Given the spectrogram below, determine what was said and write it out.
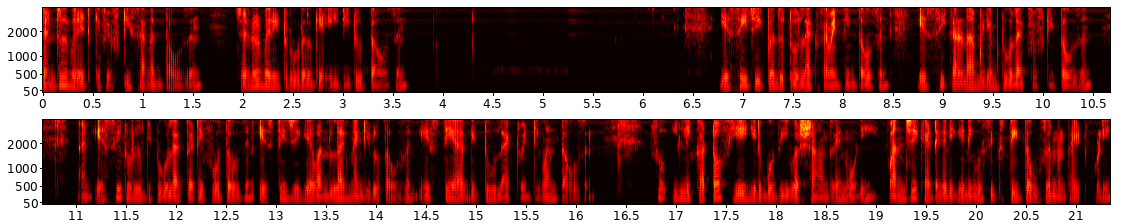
ಜನರಲ್ ಮೆರಿಟ್ಗೆ fifty seven thousand general merit ರೂರಲ್ಗೆ eighty two thousand S C ಜಿಗೆ ಬಂದು two lakh seventeen thousand S C Kannada medium two lakh fifty thousand and S C ರೂರಲ್ಗೆ two lakh thirty four thousand S T ಜಿಗೆ one lakh ninety two thousand S T ಆರ್ಗೆ two lakh twenty one thousand so ಇಲ್ಲಿ ಕಟ್ ಆಫ್ ಹೇಗಿರ್ಬೋದು ಈ ವರ್ಷ ಅಂದರೆ ನೋಡಿ ಒನ್ ಜೆ ಕ್ಯಾಟಗರಿಗೆ ನೀವು ಸಿಕ್ಸ್ಟಿ ತೌಸಂಡ್ ಅಂತ ಇಟ್ಕೊಳ್ಳಿ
